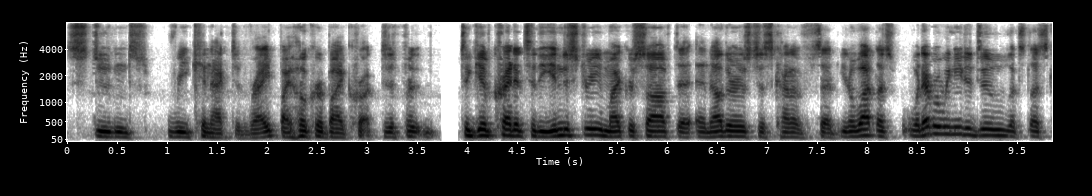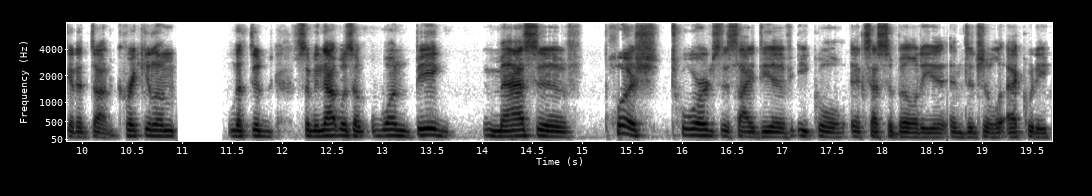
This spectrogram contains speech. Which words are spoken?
students reconnected, right? By hook or by crook. To, give credit to the industry, Microsoft and others just kind of said, you know what, let's whatever we need to do, let's let's get it done. Curriculum lifted. So I mean that was a one big massive push towards this idea of equal accessibility and digital equity.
